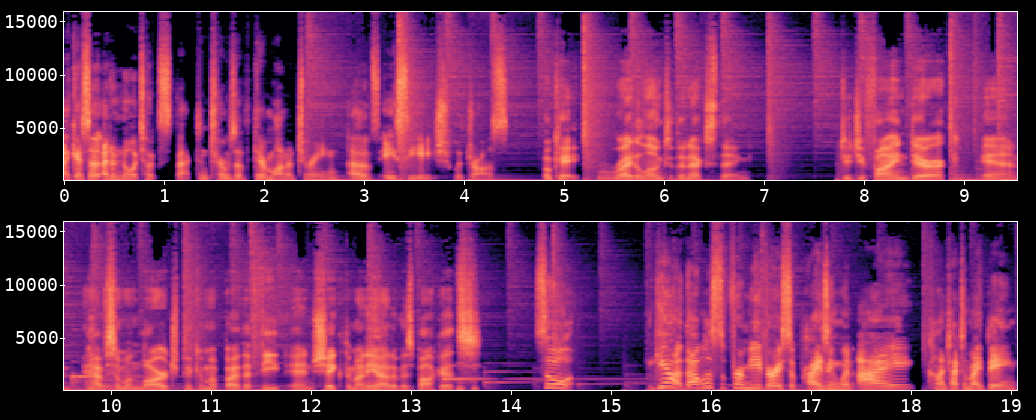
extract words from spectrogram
I guess I, don't know what to expect in terms of their monitoring of ACH withdrawals. Okay, right along to the next thing. Did you find Derek and have someone large pick him up by the feet and shake the money out of his pockets? So, yeah, that was for me very surprising. When I contacted my bank,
